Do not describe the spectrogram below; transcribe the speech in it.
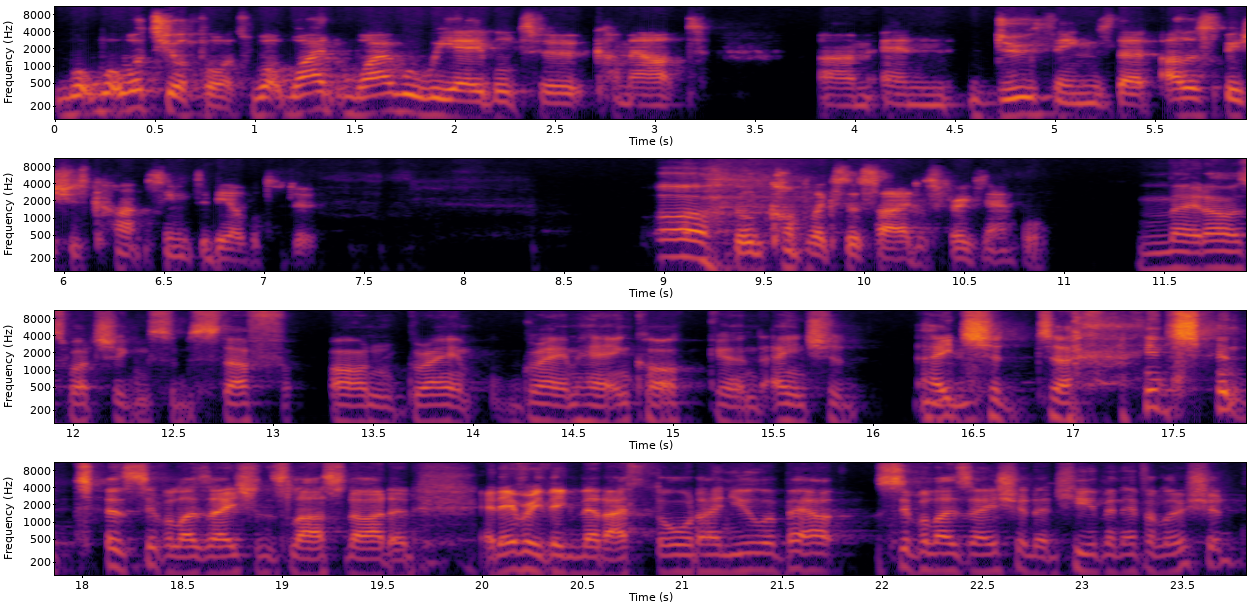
what, what's your thoughts? What, why, why were we able to come out um, and do things that other species can't seem to be able to do? Oh. Build complex societies, for example. Mate, I was watching some stuff on Graham Graham Hancock and ancient mm-hmm. ancient uh, ancient civilizations last night, and, and everything that I thought I knew about civilization and human evolution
